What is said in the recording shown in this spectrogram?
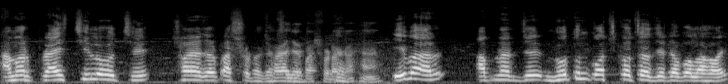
আমার প্রাইস ছিল হচ্ছে ছয় হাজার পাঁচশো টাকা ছয় হাজার পাঁচশো টাকা হ্যাঁ এবার আপনার যে নতুন কচকচা যেটা বলা হয়।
